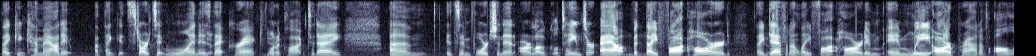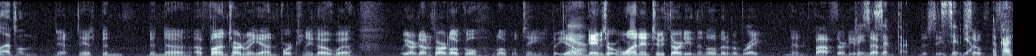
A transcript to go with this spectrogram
they can come out at. I think it starts at one. Is Yep. that correct? One o'clock today. Um, it's unfortunate our local teams are out, Mm-hmm. but they fought hard. They definitely fought hard, and and we are proud of all of them. Yeah, it's been been uh, a fun tournament. Yeah, unfortunately though, uh, we are done with our local local teams. But yeah, Yeah. games are at one and two thirty, and then a little bit of a break and then five thirty and seven 7:30. this evening. yeah. So okay,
